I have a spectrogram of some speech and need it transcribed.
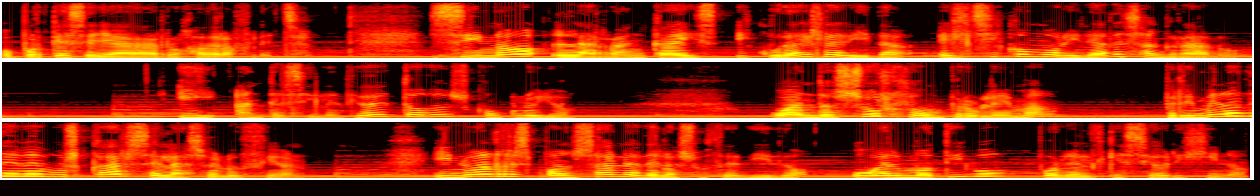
o por qué se haya arrojado la flecha. Si no la arrancáis y curáis la herida, el chico morirá desangrado. Y, ante el silencio de todos, concluyó, cuando surge un problema, primero debe buscarse la solución, y no al responsable de lo sucedido o el motivo por el que se originó.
